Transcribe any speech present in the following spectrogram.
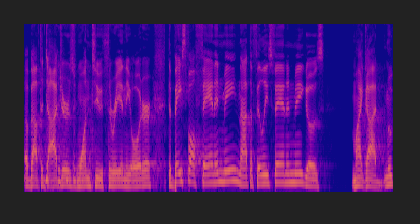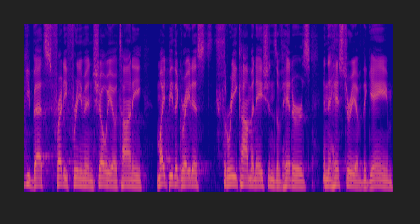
about the Dodgers one, two, three in the order. The baseball fan in me, not the Phillies fan in me, goes, my God, Mookie Betts, Freddie Freeman, Shohei Ohtani might be the greatest three combinations of hitters in the history of the game.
